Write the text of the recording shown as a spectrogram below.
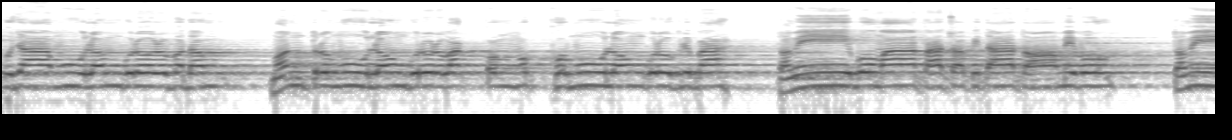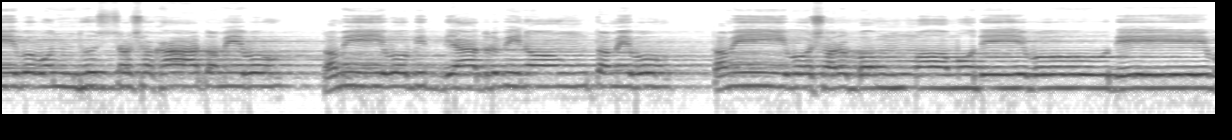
পূজামূলম গুরুর্পদম মন্ত্রমূলম গুরুর্বাক্যং মোক্ষমূলম গুরুকৃপা। তমেব মাতা চ পিতা তমেব তমেব বন্ধুশ্চ সখা তমেব তমেব বিদ্যা দ্রবিণং তমেব তমেব সর্বম মম দেব দেব।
